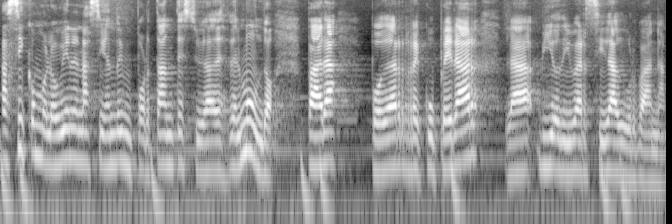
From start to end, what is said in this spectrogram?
así como lo vienen haciendo importantes ciudades del mundo, para poder recuperar la biodiversidad urbana.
